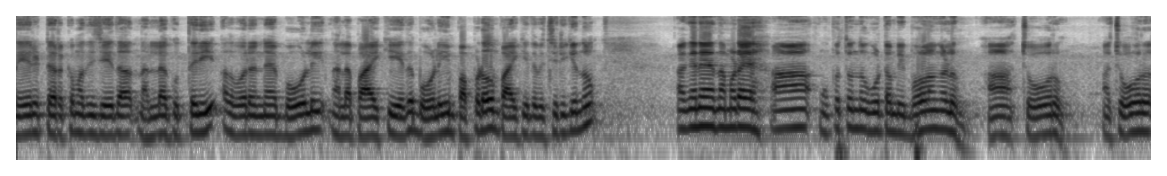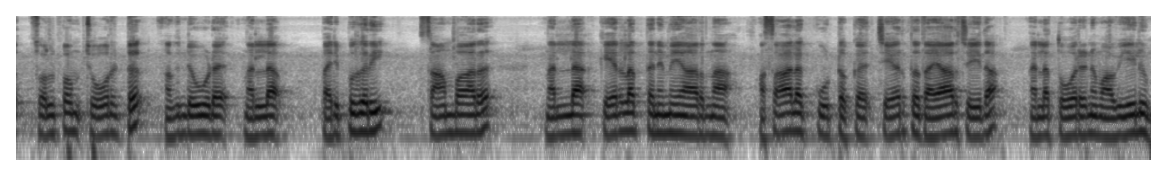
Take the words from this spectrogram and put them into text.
നേരിട്ട് ഇറക്കുമതി ചെയ്ത നല്ല കുത്തരി അതുപോലെ തന്നെ ബോളി നല്ല പാക്ക് ചെയ്ത് ബോളിയും പപ്പടവും പാക്ക് ചെയ്ത് വെച്ചിരിക്കുന്നു. അങ്ങനെ നമ്മുടെ ആ മുപ്പത്തൊന്ന് കൂട്ടം വിഭവങ്ങളും ആ ചോറും ആ ചോറ് സ്വല്പം ചോറിട്ട് അതിന്റെ കൂടെ നല്ല പരിപ്പ് കറി സാമ്പാർ നല്ല കേരളത്തനിമയാർന്ന മസാലക്കൂട്ടൊക്കെ ചേർത്ത് തയ്യാർ ചെയ്ത നല്ല തോരനും അവിയലും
